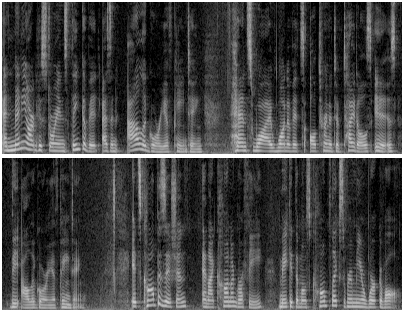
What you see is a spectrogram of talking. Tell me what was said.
And many art historians think of it as an allegory of painting, hence why one of its alternative titles is The Allegory of Painting. Its composition and iconography make it the most complex Vermeer work of all.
